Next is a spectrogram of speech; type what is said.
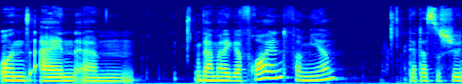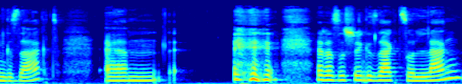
Und ein ähm, damaliger Freund von mir, der hat das so schön gesagt, ähm, hat das so schön gesagt, solange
